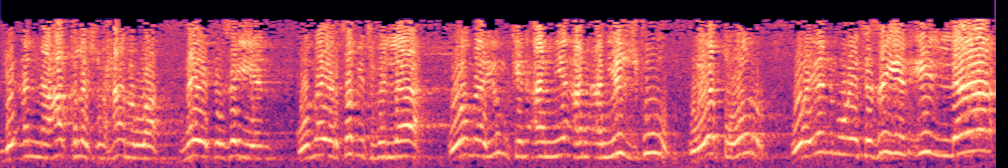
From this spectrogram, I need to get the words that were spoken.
لأن عقلك سبحان الله ما يتزين وما يرتبط بالله وما يمكن أن أن يزكو ويطهر وينمو ويتزين إلا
